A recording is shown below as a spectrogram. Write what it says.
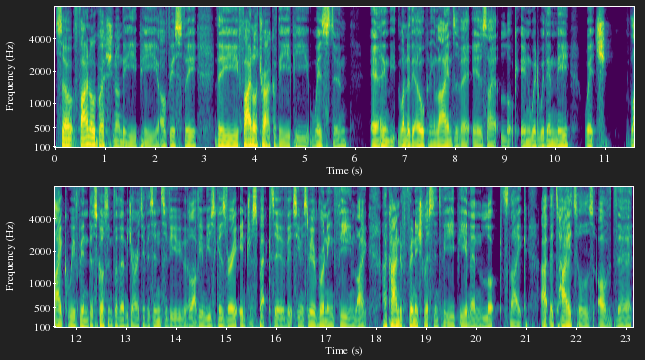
So, final question on the EP. Obviously, the final track of the EP, Wisdom, I think the, one of the opening lines of it is like "look inward within me," which, like we've been discussing for the majority of this interview, a lot of your music is very introspective. It seems to be a running theme. Like I kind of finished listening to the EP and then looked like at the titles of the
